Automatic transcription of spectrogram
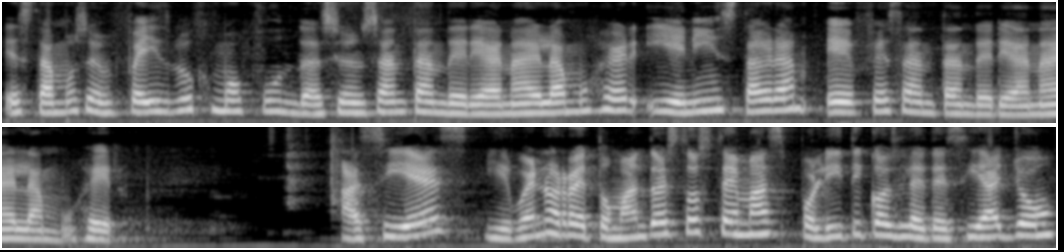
Estamos en Facebook como Fundación Santanderiana de la Mujer y en Instagram F Santanderiana de la Mujer. Así es, y bueno, retomando estos temas políticos, les decía yo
